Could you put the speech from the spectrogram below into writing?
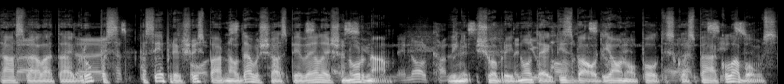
tās vēlētāju grupas, kas iepriekš vispār nav devušās pie vēlēšanu urnām. Viņi šobrīd noteikti izbauda jauno politisko spēku labumus.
